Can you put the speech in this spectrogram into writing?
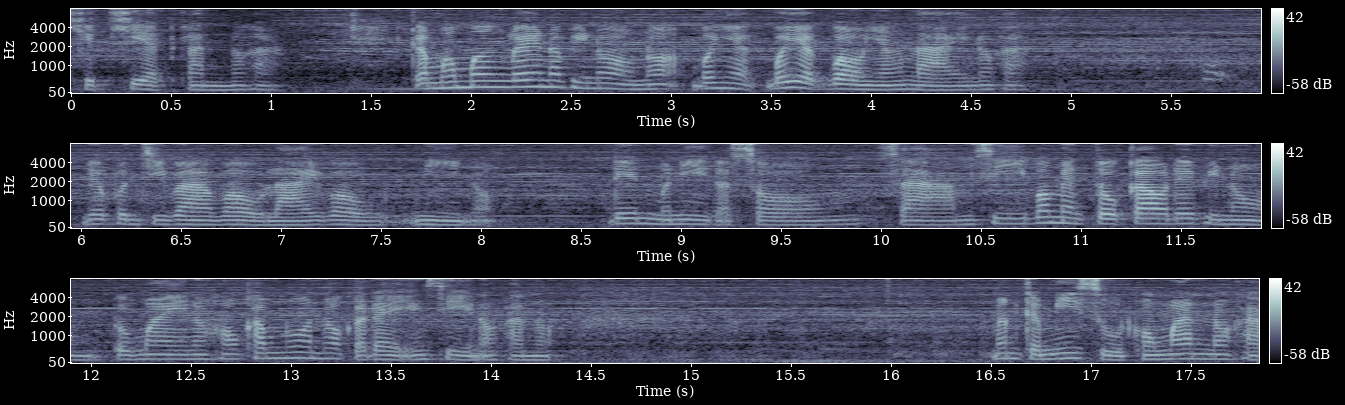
เขียดเขียดกันเนาะค่ะ กับมาเมืองเลยนะพี่น้องเนาะบ่อยากบ่อยากเว้าหยังหลายเนาะค่ะเดี๋ยวเพิ่นสิว่าเว้าหลายเว้านี่เนาะเด่นมือนี้ก็สองสามสี่บ่แม่นตัวเก่าได้พี่น้องตัวใหม่เนาะเฮาคำนวณเฮาก็ได้จังซี่เนาะค่ะเนาะมันก็มีสูตรของมันเนาะค่ะ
